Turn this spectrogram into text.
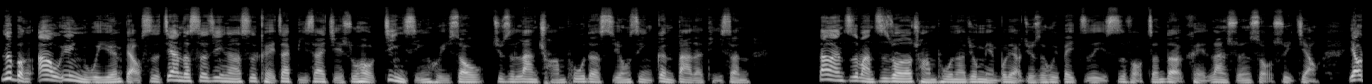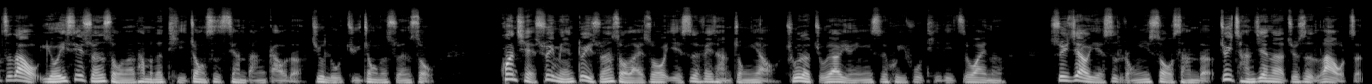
日本奥运委员表示，这样的设计呢是可以在比赛结束后进行回收，就是让船铺的实用性更大的提升。当然，纸板制作的船铺呢，就免不了就是会被质疑是否真的可以让选手睡觉。要知道，有一些选手呢，他们的体重是相当高的，就如举重的选手。况且，睡眠对选手来说也是非常重要。除了主要原因是恢复体力之外呢？睡觉也是容易受伤的，最常见的就是落枕。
